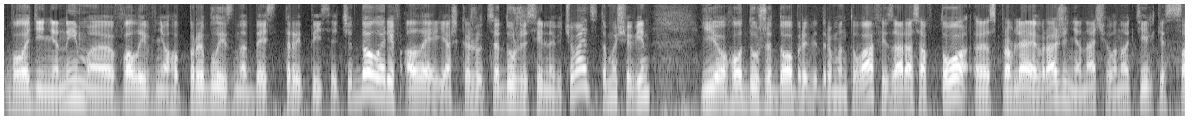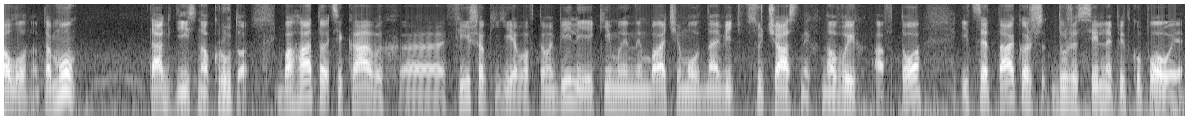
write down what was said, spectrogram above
Володіння ним е, ввалив в нього приблизно десь 3 тисячі доларів. Але я ж кажу, це дуже сильно відчувається, тому що він його дуже добре відремонтував. І зараз авто справляє враження, наче воно тільки з салону. Тому так дійсно круто. Багато цікавих е, фішок є в автомобілі, які ми не бачимо навіть в сучасних нових авто. І це також дуже сильно підкуповує.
